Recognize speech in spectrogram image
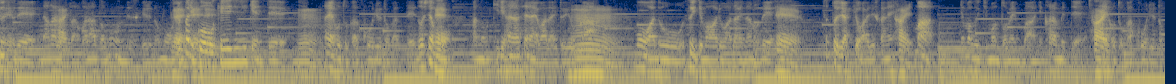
ュースで流れてたのかなと思うんですけれども、ええやっぱりええこう刑事事件って逮捕とか交流とかってどうしてもえあの切り離せない話題といううか、ん。もうあのついて回る話題なので、えちょっとじゃあ今日はあれですかね。はい。まあ山口元メンバーに絡めてはい。逮捕とか交流とか、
